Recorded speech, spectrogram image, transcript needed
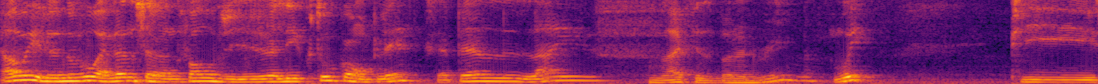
ah oui, le nouveau Avenged Sevenfold, j'ai- je l'ai écouté au complet, qui s'appelle Live. Life is but a dream. Oui. Puis.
